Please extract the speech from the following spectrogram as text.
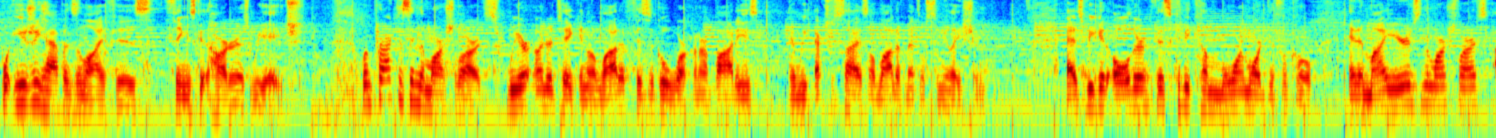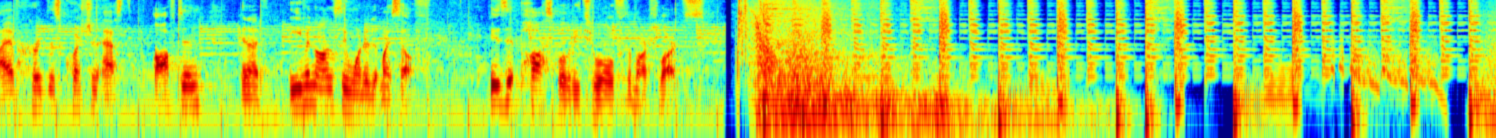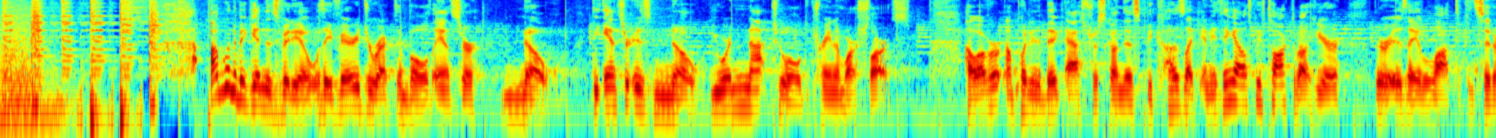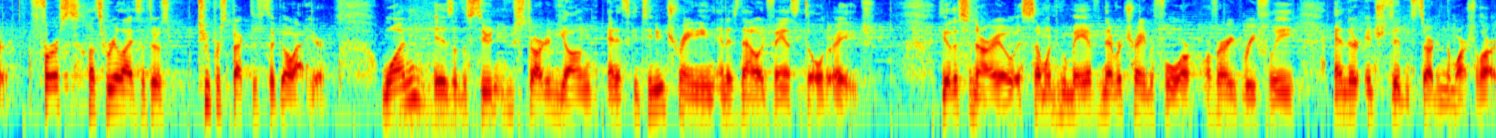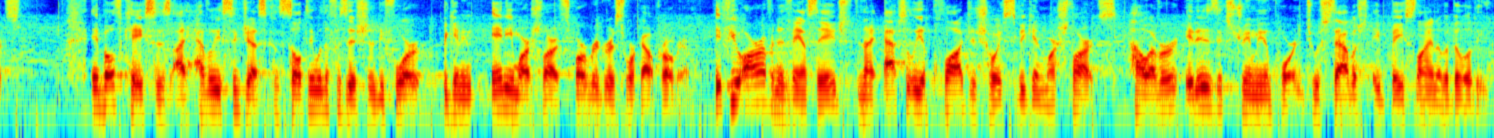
What usually happens in life is things get harder as we age. When practicing the martial arts, we are undertaking a lot of physical work on our bodies and we exercise a lot of mental stimulation. As we get older, this can become more and more difficult. And in my years in the martial arts, I have heard this question asked often, and I've even honestly wondered it myself. Is it possible to be too old for the martial arts? I'm going to begin this video with a very direct and bold answer, no. The answer is no, you are not too old to train in martial arts. However, I'm putting a big asterisk on this because like anything else we've talked about here, there is a lot to consider. First, let's realize that there's two perspectives to go at here. One is of the student who started young and has continued training and is now advanced into older age. The other scenario is someone who may have never trained before or very briefly and they're interested in starting the martial arts. In both cases, I heavily suggest consulting with a physician before beginning any martial arts or rigorous workout program. If you are of an advanced age, then I absolutely applaud your choice to begin martial arts. However, it is extremely important to establish a baseline of ability.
